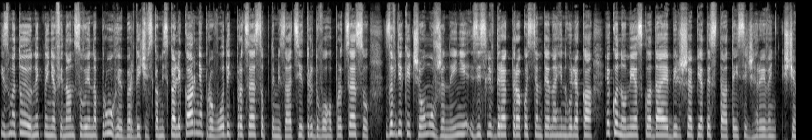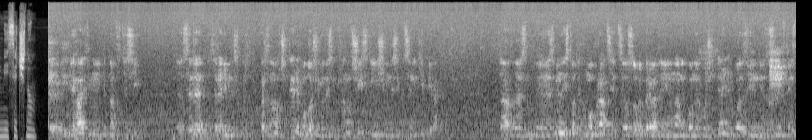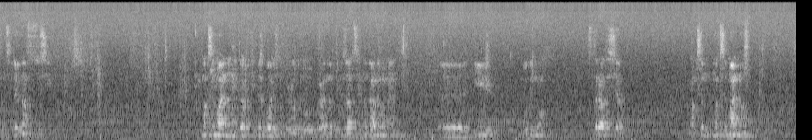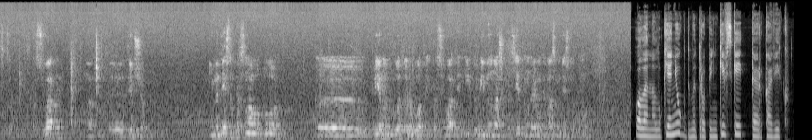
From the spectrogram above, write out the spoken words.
Із метою уникнення фінансової напруги Бердичівська міська лікарня проводить процес оптимізації трудового процесу, завдяки чому вже нині, зі слів директора Костянтина Гінгуляка, економія складає більше 500 тисяч гривень щомісячно. Лягає змінені 15 осіб. Е, серед- Середній медичний персонал 4, молодший медичний персонал 6, інші медичні працівники 5. Та, е, е, зміна істотних умов праці це особи переведені на неповний робочий день або звільнені за змістом. Це 19 осіб. Максимально, і безболісно проведено- проведена оптимізація на даний момент. Е, І будемо старатися максимально працювати над тим, щоб і медичному персоналу було приємно виходити до роботи і працювати, і відповідно нашим пацієнтам отримати нас медичну допомогу. Олена Лук'янюк, Дмитро Піньківський, ТРК Вік.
